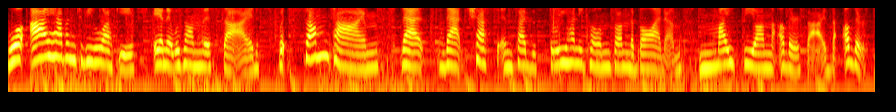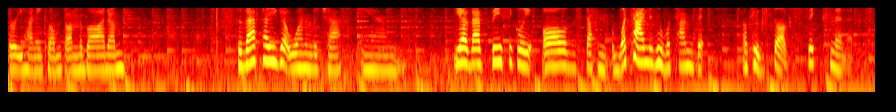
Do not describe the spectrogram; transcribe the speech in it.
Well, I happen to be lucky, and it was on this side. But sometimes that that chest inside the three honeycombs on the bottom might be on the other side. The other three honeycombs on the bottom. So that's how you get one of the chests. And yeah, that's basically all of the stuff. And what time is it? What time is it? Okay, we still have six minutes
